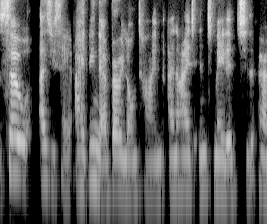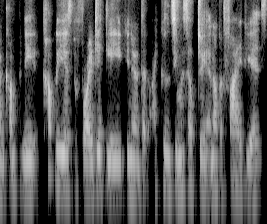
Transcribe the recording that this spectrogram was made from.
So, as you say, I had been there a very long time and I had intimated to the parent company a couple of years before I did leave, you know, that I couldn't see myself doing it another five years.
